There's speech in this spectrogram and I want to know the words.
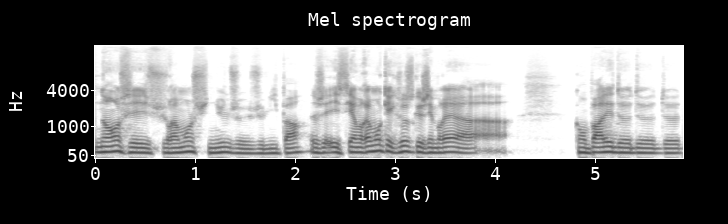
non, je suis vraiment, je suis nul, je, je lis pas. Et c'est vraiment quelque chose que j'aimerais. euh, quand on parlait de de- de-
